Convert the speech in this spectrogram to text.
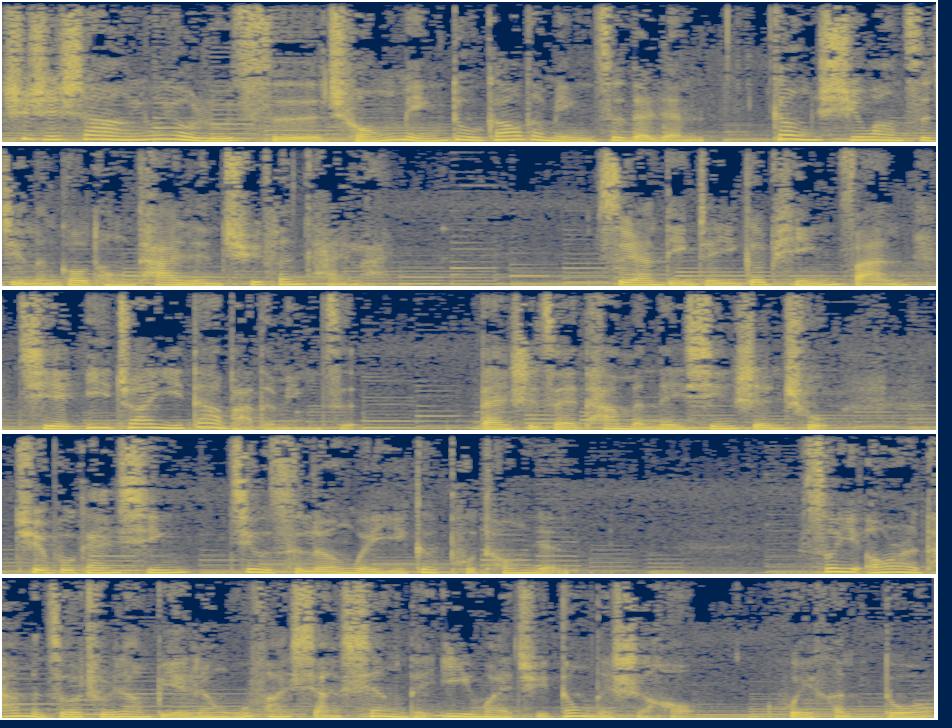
事实上，拥有如此重名度高的名字的人，更希望自己能够同他人区分开来。虽然顶着一个平凡且一抓一大把的名字，但是在他们内心深处，却不甘心就此沦为一个普通人。所以，偶尔他们做出让别人无法想象的意外举动的时候，会很多。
